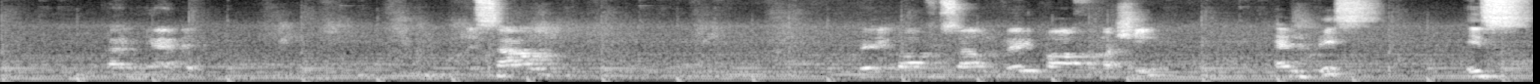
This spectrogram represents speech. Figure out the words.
You can hear the, the sound. Very powerful sound, very powerful machine. And this is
